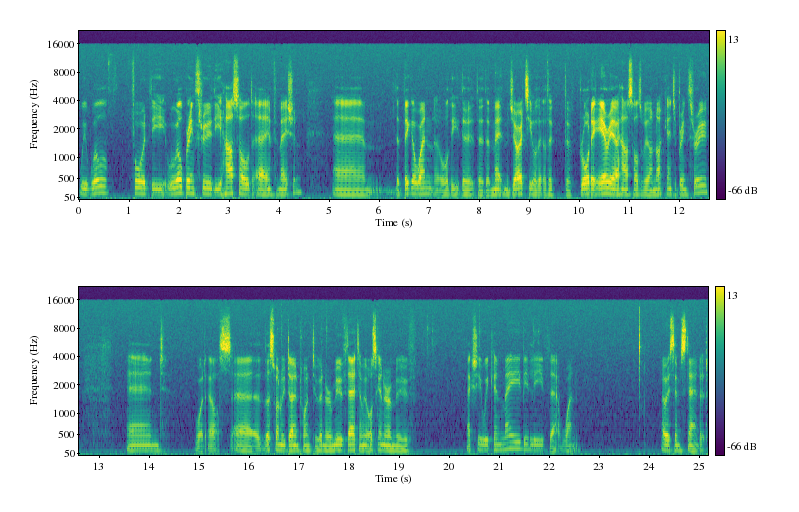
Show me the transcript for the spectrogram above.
We will forward the we will bring through the household uh, information. Um, the bigger one or the the, the, the majority or the, the, the broader area households we are not going to bring through. And what else? Uh, this one we don't want to we're going to remove that and we're also going to remove actually we can maybe leave that one. OSM standard.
